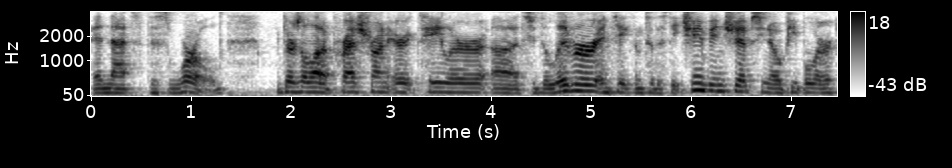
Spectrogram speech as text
and that's this world. There's a lot of pressure on Eric Taylor uh, to deliver and take them to the state championships. You know, people are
